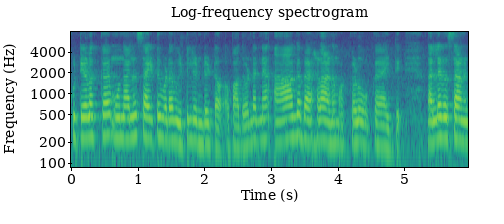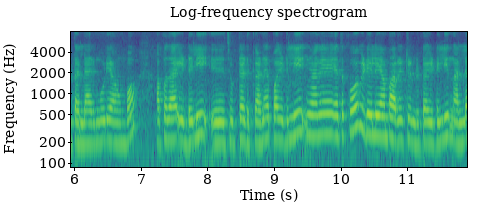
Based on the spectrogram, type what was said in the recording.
കുട്ടികളൊക്കെ മൂന്നാൽ ദിവസമായിട്ട് ഇവിടെ വീട്ടിലുണ്ട് കേട്ടോ അപ്പോൾ അതുകൊണ്ട് തന്നെ ആകെ ബഹളമാണ് മക്കളും ഒക്കെ ആയിട്ട്. നല്ല രസമാണ് കേട്ടോ എല്ലാവരും കൂടി ആകുമ്പോൾ അപ്പോൾ അതാ ഇഡലി ചുട്ടെടുക്കുകയാണ് അപ്പോൾ ഇഡലി ഞാൻ ഏതൊക്കെയോ വീഡിയോയിൽ ഞാൻ പറഞ്ഞിട്ടുണ്ട് കേട്ടോ ഇഡലി നല്ല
